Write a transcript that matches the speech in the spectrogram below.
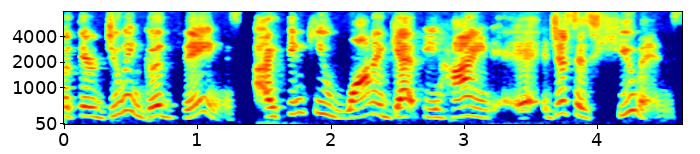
but they're doing good things. I think you want to get behind, eh, just as humans,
